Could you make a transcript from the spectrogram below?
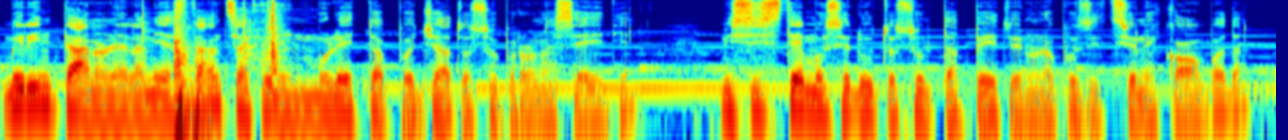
mi rintano nella mia stanza con il muletto appoggiato sopra una sedia, mi sistemo seduto sul tappeto in una posizione comoda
